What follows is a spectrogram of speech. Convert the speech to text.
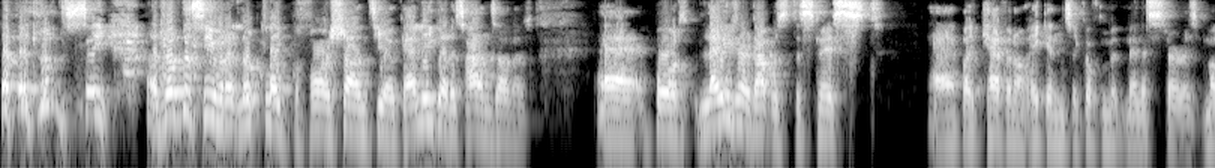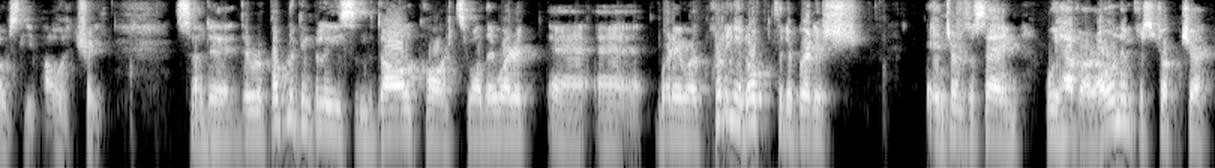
I'd love to see. I'd love to see what it looked like before Sean T. O'Kelly got his hands on it. Uh, but later, that was dismissed uh, by Kevin O'Higgins, a government minister, as mostly poetry. So the, the Republican police and the Dáil courts, while they were uh, uh, where they were putting it up to the British in terms of saying we have our own infrastructure,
